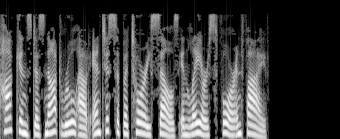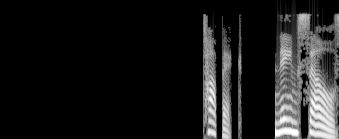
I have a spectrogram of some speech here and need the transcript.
Hawkins does not rule out anticipatory cells in layers 4 and 5. Topic: Name cells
